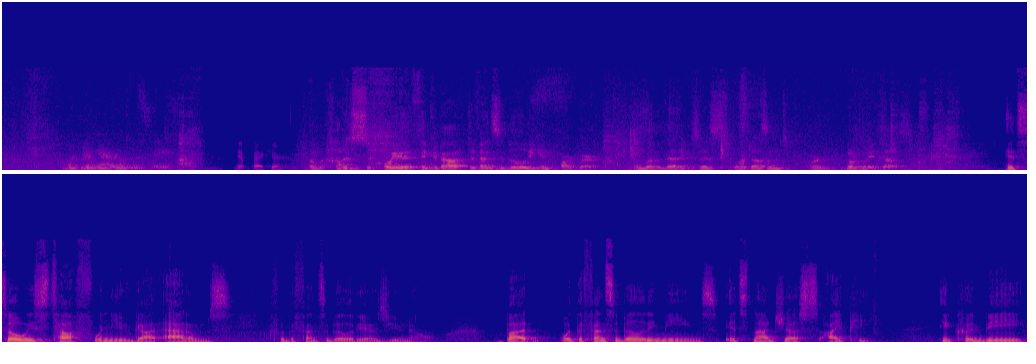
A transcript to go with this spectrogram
I'm looking everyone in the face. Yep, back here. Um, how does Sequoia think about defensibility in hardware and whether that exists or doesn't, or what way it does? It's always tough when you've got atoms for defensibility, as you know. But what defensibility means, it's not just IP. It could be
